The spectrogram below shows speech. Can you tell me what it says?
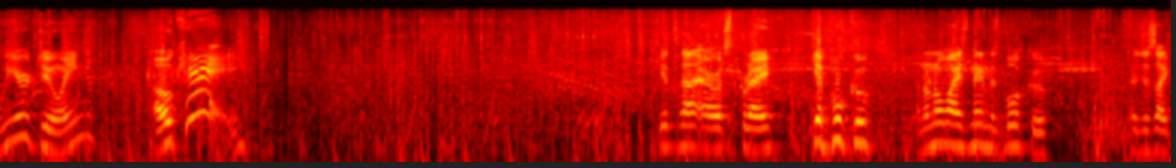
we are doing okay. Get that Aerospray. Get Boku. I don't know why his name is Boku. It's just like,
